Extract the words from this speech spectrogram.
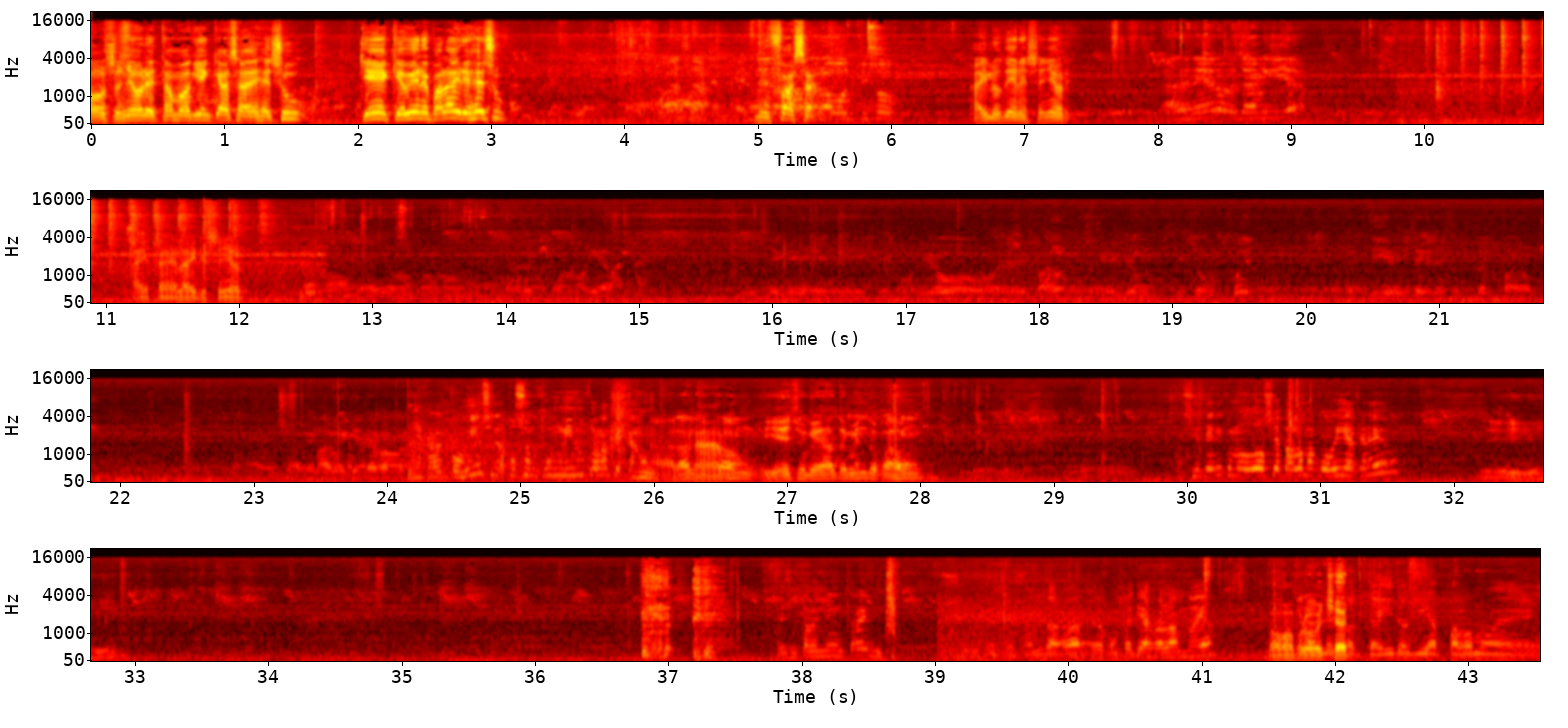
Oh, señores, estamos aquí en casa de Jesús. ¿Quién es el que viene para el aire, Jesús? Mufasa. Ahí lo tienen, señores. Ahí está en el aire, señor. Haber cogido si la puso un minuto delante del cajón. Adelante, Claro. cajón. Y eso queda tremendo cajón. Sí, tiene como 12 palomas cogidas, creo. Sí, sí, Eso está vendiendo en trailer. Competía. Vamos a aprovechar.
